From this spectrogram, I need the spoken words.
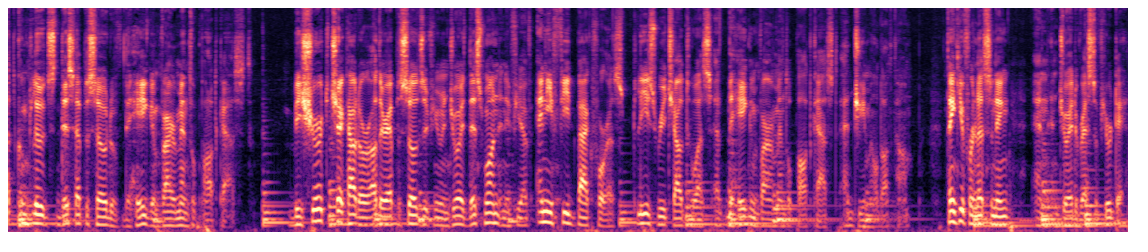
that concludes this episode of the Hague Environmental Podcast. Be sure to check out our other episodes if you enjoyed this one, and if you have any feedback for us, please reach out to us at the Hague Environmental Podcast at gmail.com. Thank you for listening and enjoy the rest of your day.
